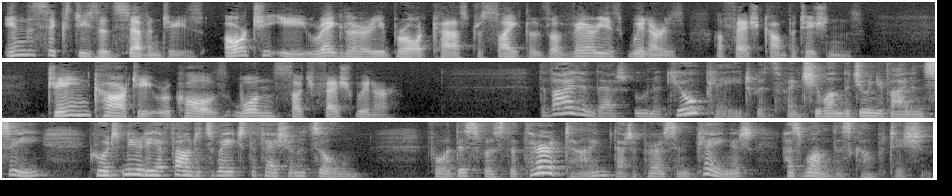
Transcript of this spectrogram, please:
In the 60s and 70s, RTE regularly broadcast recitals of various winners of Feis competitions. Jane Carty recalls one such Feis winner. The violin that Una Keogh played with when she won the Junior Violin C could nearly have found its way to the Feis on its own, for this was the third time that a person playing it has won this competition.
